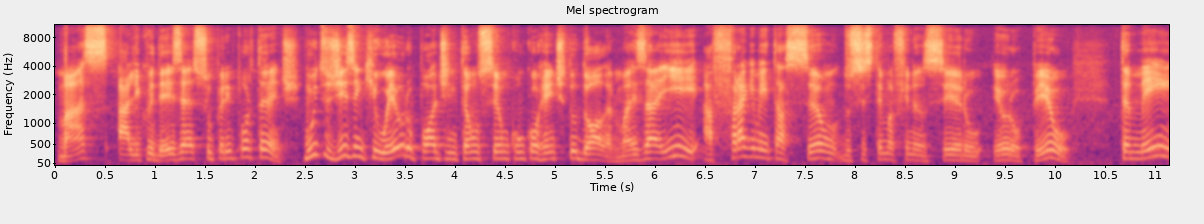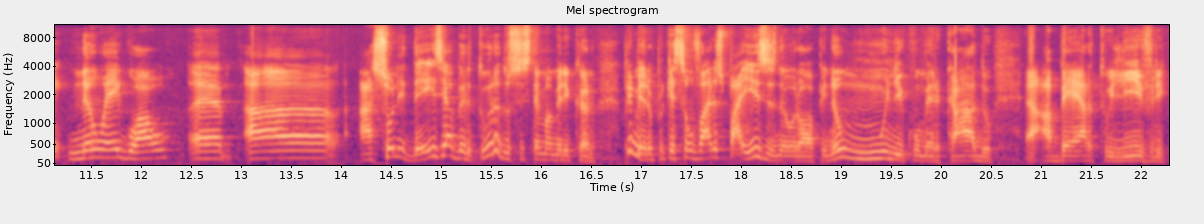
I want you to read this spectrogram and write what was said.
Mas a liquidez é super importante. Muitos dizem que o euro pode então ser um concorrente do dólar, mas aí a fragmentação do sistema financeiro europeu também não é igual é, a, a solidez e abertura do sistema americano. Primeiro, porque são vários países na Europa e não um único mercado é, aberto e livre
